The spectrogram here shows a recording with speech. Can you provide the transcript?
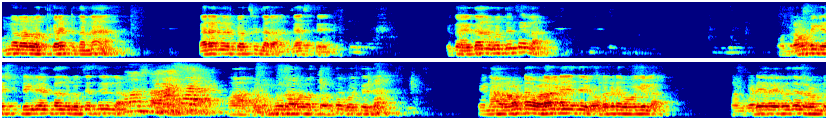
ಮುನ್ನೂರ ಅರವತ್ತು ಕರೆಕ್ಟ್ ತಾನೆ? ಬೇರೆ ಏನಾದ್ರು ಕಳ್ಸಿದಾರ ಜಾಸ್ತಿ? ಇದು ಇದಾದ್ರೂ ಗೊತ್ತಿಲ್ಲ ಇಲ್ಲ? ಒಂದ್ ರೌಂಡಿಗೆ ಎಷ್ಟು ಡಿಗ್ರಿ ಅಂತ ಗೊತ್ತಿರ್ಲಿಲ್ಲ ಆ ಹಾ ಮುನ್ನೂರ ಅರವತ್ತು ಅಂತ ಗೊತ್ತಿದೆ. ಈಗ ನಾವು ರೌಂಡ್ ಒಳಗಡೆ ಇದ್ದೀವಿ ಹೊರಗಡೆ ಹೋಗಿಲ್ಲ. ನಮ್ ಗಡಿಯಾರ ಇರೋದೇ ರೌಂಡ್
